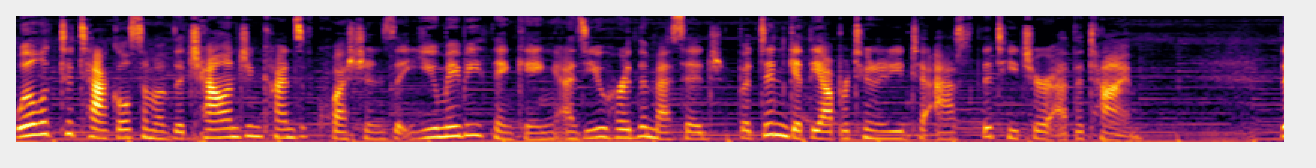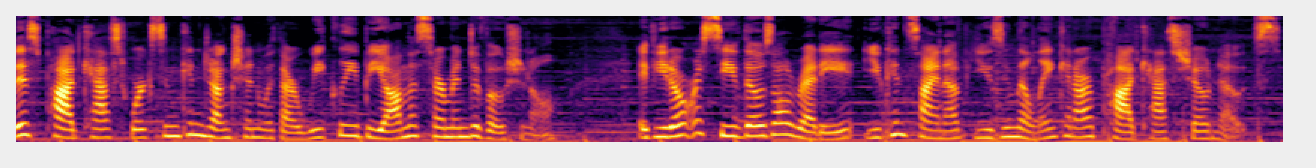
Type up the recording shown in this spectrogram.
We'll look to tackle some of the challenging kinds of questions that you may be thinking as you heard the message but didn't get the opportunity to ask the teacher at the time. This podcast works in conjunction with our weekly Beyond the Sermon devotional. If you don't receive those already, you can sign up using the link in our podcast show notes.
